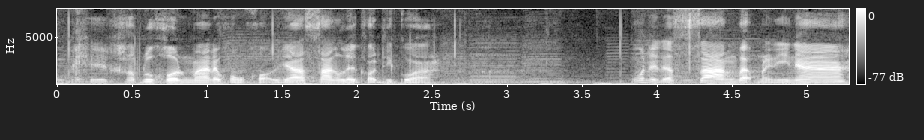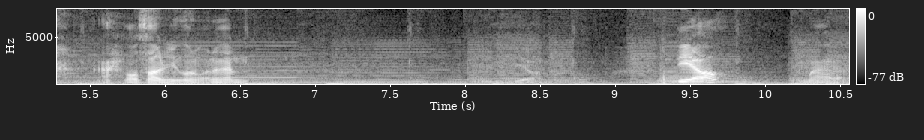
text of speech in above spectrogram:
โอเคครับทุกคนมาเดี๋ยวผมขออนุญาตสร้างเรือก่อนดีกว่าว่าเดี๋ยวจะสร้างแบบไหนนี้นะอะลองสร้างแบบนี้ก่อนแล้วกัน เดี๋ยว เดี๋ยว มาละ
